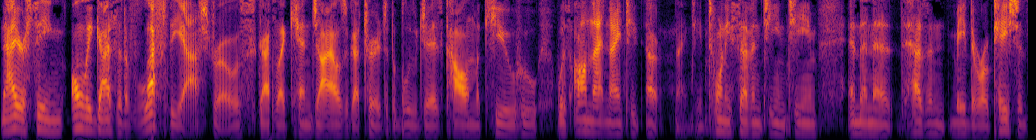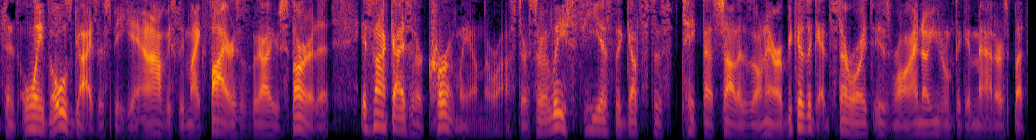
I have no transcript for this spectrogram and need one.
Now you're seeing only guys that have left the Astros, guys like Ken Giles, who got traded to the Blue Jays, Collin McHugh, who was on that 19, uh, 19 2017 team, and then hasn't made the rotation since. Only those guys are speaking, and obviously Mike Fiers is the guy who started it. It's not guys that are currently on the roster, so at least he has the guts to take that shot at his own error, because again, steroids is wrong. I know you don't think it matters, but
